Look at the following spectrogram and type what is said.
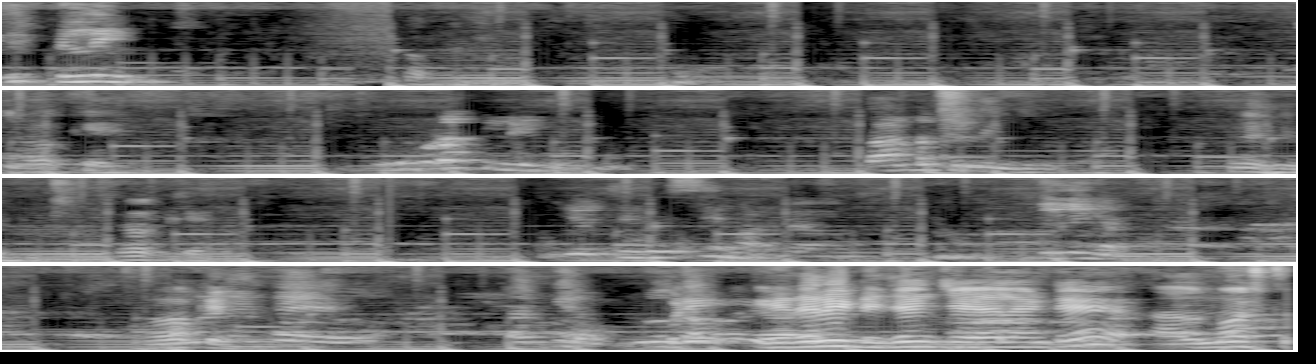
ఇది ఫిల్లింగ్ ఓకే. ఇది కూడా ఫిల్లింగ్ దాంట్లో ఫిల్లింగ్ ఓకే. ఇది వచ్చేసి మనకు ఫిల్లింగ్ అన్నమాట. ఓకే. అంటే ఏదైనా డిజైన్ చేయాలంటే ఆల్మోస్ట్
